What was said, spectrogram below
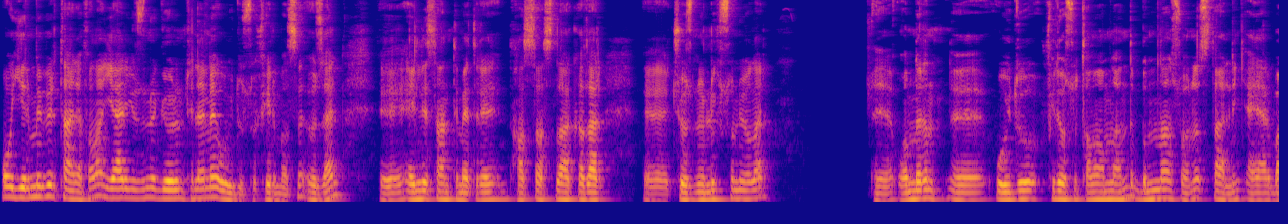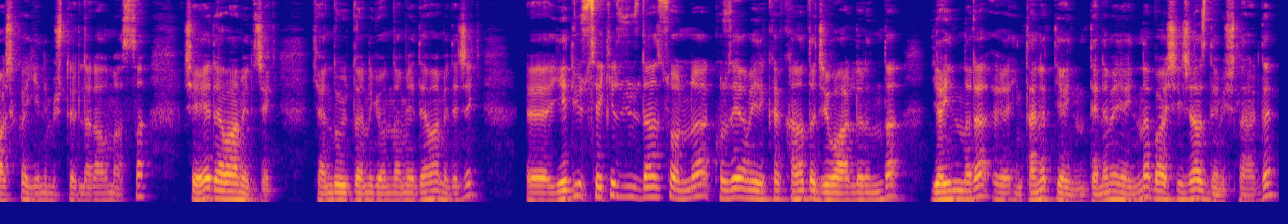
O 21 tane falan yeryüzünü görüntüleme uydusu firması özel. E, 50 santimetre hassaslığa kadar e, çözünürlük sunuyorlar. E, onların e, uydu filosu tamamlandı. Bundan sonra Starlink eğer başka yeni müşteriler almazsa şeye devam edecek. Kendi uydularını göndermeye devam edecek. 700-800'den sonra Kuzey Amerika, Kanada civarlarında yayınlara, internet yayını, deneme yayınına başlayacağız demişlerdi.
